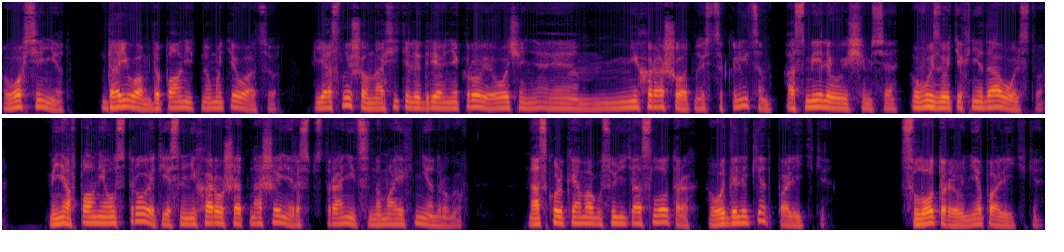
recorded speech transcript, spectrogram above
«Вовсе нет. Даю вам дополнительную мотивацию. Я слышал, носители древней крови очень э, нехорошо относятся к лицам, осмеливающимся вызвать их недовольство. Меня вполне устроит, если нехорошее отношение распространится на моих недругов. Насколько я могу судить о слотерах, вы далеки от политики. Слотеры вне политики,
